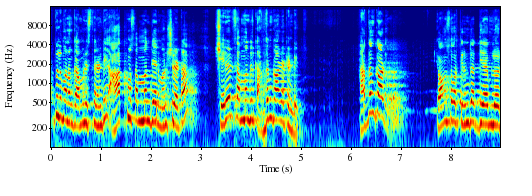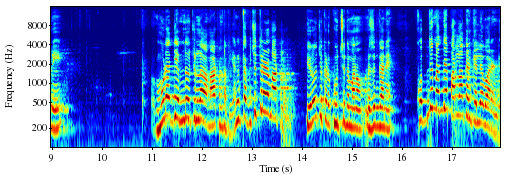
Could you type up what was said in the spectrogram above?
ఇప్పుడు మనం గమనిస్తానండి ఆత్మ సంబంధి అయిన మనుషులట శరీర సంబంధులకు అర్థం కాడటండి అర్థం కాడు యోమసవర్ ఎనిమిది అధ్యాయంలోని మూడు అధ్యాయం ఎనిమిది వచ్చినలో ఆ మాట ఉంటుంది. ఎంత విచిత్రమైన మాటలు. ఈరోజు ఇక్కడ కూర్చుని మనం నిజంగానే. కొద్ది మందే పరలోకానికి వెళ్ళేవారండి.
